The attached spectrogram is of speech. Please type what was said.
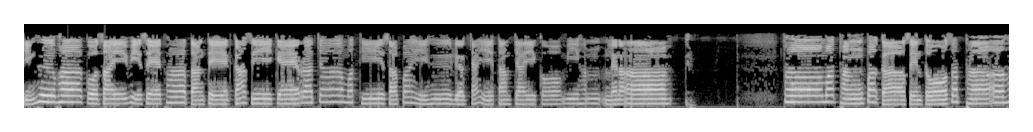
จิงฮือผ้าโกใสวิเศษผ้าต่างเตดกาสีแก่ราชามัททีสาไปฮือเลือกใจตามใจก็มีหันแลนะธรรมทังปะกาเซนโตสัทธาอาห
